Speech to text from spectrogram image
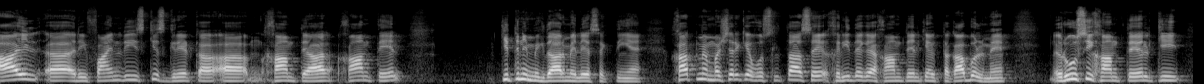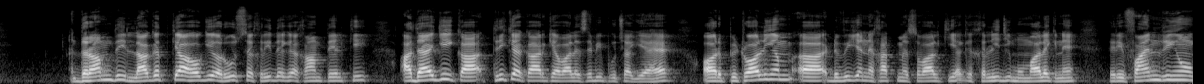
आयल रिफाइनरीज़ किस ग्रेड का ख़ाम तैयार, ख़ाम तेल कितनी मकदार में ले सकती हैं? ख़त में मशरक वसलता से ख़रीदे गए ख़ाम तेल के तकाबुल में रूसी ख़ाम तेल की दरामदी लागत क्या होगी और रूस से ख़रीदे गए ख़ाम तेल की अदायगी का तरीक़ाकार के हवाले से भी पूछा गया है। और पेट्रोलियम डिवीज़न ने ख़त में सवाल किया कि खलीजी ममालिक ने रिफ़ाइनरियों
